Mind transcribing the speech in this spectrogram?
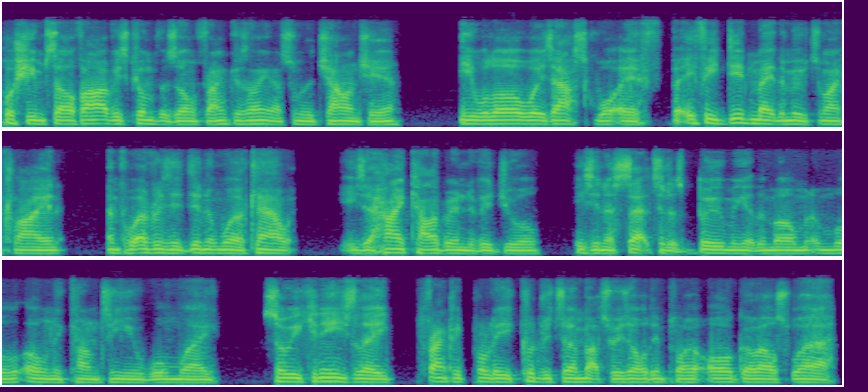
push himself out of his comfort zone, Frank, because I think that's some of the challenge here, he will always ask what if. But if he did make the move to my client and for whatever reason it didn't work out, he's a high caliber individual. He's in a sector that's booming at the moment and will only continue one way. So he can easily, frankly, probably could return back to his old employer or go elsewhere.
